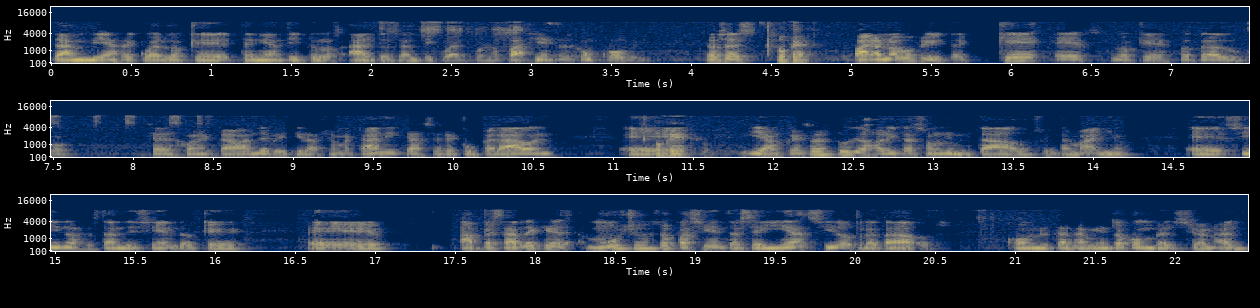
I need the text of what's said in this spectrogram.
también recuerdo que tenían títulos altos de anticuerpos, los pacientes con COVID. Entonces, para no aburrirte, ¿qué es lo que esto tradujo? Se desconectaban de ventilación mecánica, se recuperaban. Eh, y aunque estos estudios ahorita son limitados en tamaño, eh, sí nos están diciendo que eh, a pesar de que muchos de estos pacientes seguían siendo tratados con el tratamiento convencional,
